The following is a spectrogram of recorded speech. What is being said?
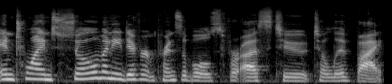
entwines so many different principles for us to to live by.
